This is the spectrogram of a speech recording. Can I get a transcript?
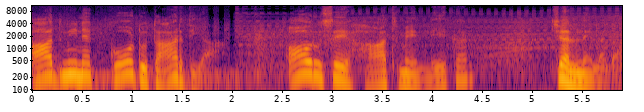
आदमी ने कोट उतार दिया और उसे हाथ में लेकर चलने लगा।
